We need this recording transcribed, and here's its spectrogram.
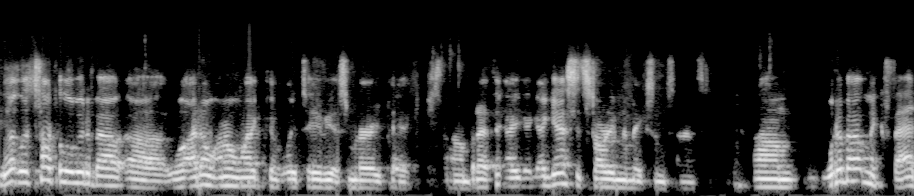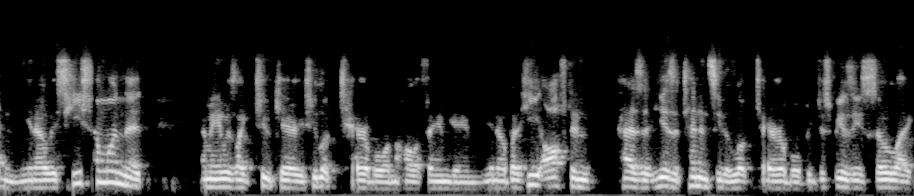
let, us talk a little bit about. Uh, well, I don't. I don't like the Latavius Murray pick, um, but I think I, I, guess it's starting to make some sense. Um, what about McFadden? You know, is he someone that? I mean, it was like two carries. He looked terrible in the Hall of Fame game. You know, but he often has a he has a tendency to look terrible, but just because he's so like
